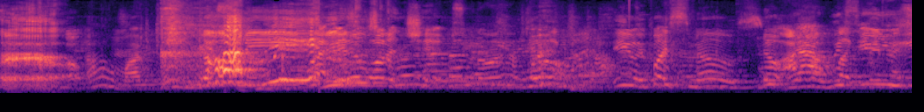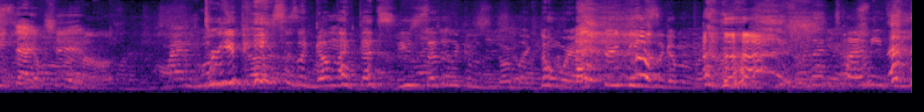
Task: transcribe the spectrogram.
Oh my I ate a lot of chips. You know? Ew, it probably smells. No, I have like seen three you eat that of gum in chip. My mouth. Three pieces of gum like that's you said it like it was normal. Like don't worry, I have three pieces of gum in my mouth. Tiny pieces.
